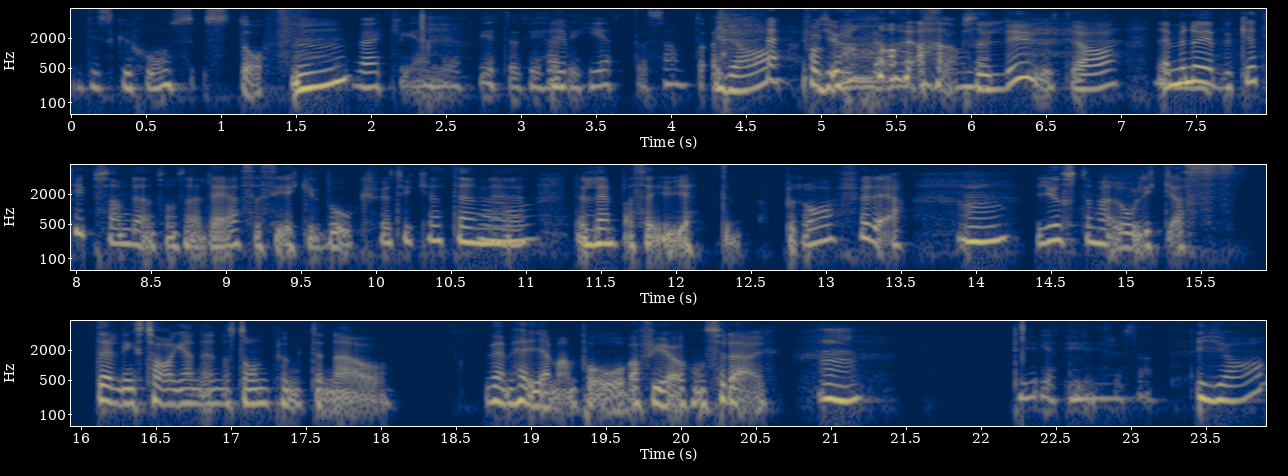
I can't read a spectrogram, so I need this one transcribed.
diskussionsstoff. Mm. Verkligen. Jag vet att vi hade heta samtal. Ja, ja absolut. Ja. Nej, men jag brukar tipsa om den som läsecirkelbok. För jag tycker att den, ja. Eh, den lämpar sig ju jättebra för det. Mm. Just de här olika ställningstaganden och ståndpunkterna. Och vem hejar man på och varför gör hon sådär? Mm. Det är jätteintressant. Ja,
